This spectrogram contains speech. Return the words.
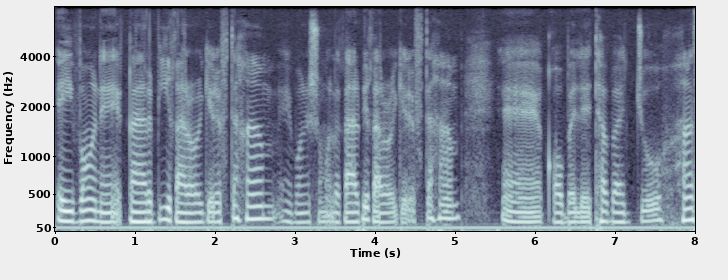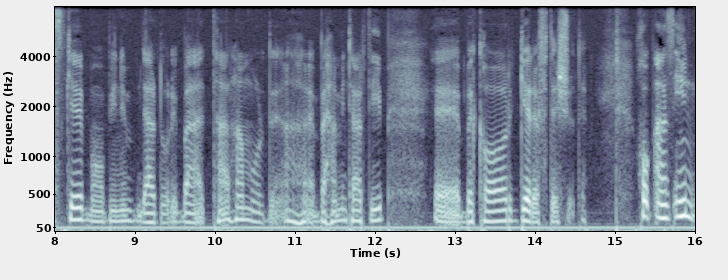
ایوان غربی قرار گرفته هم ایوان شمال غربی قرار گرفته هم قابل توجه هست که ما بینیم در دوره بعدتر هم مورد به همین ترتیب به کار گرفته شده. خب از این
